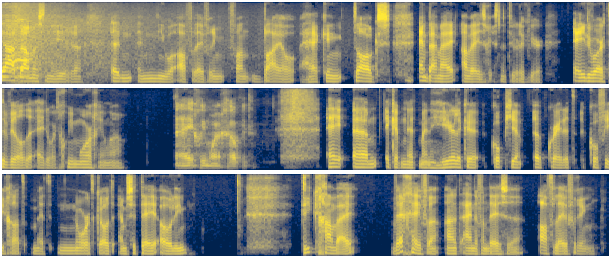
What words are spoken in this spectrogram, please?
Ja, dames en heren, een, een nieuwe aflevering van Biohacking Talks. En bij mij aanwezig is natuurlijk weer Eduard de Wilde. Eduard, goedemorgen jongen. Hey, goedemorgen Robert. Hey, ehm, ik heb net mijn heerlijke kopje upgraded koffie gehad met Noordcoat MCT olie. Die gaan wij weggeven aan het einde van deze aflevering.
